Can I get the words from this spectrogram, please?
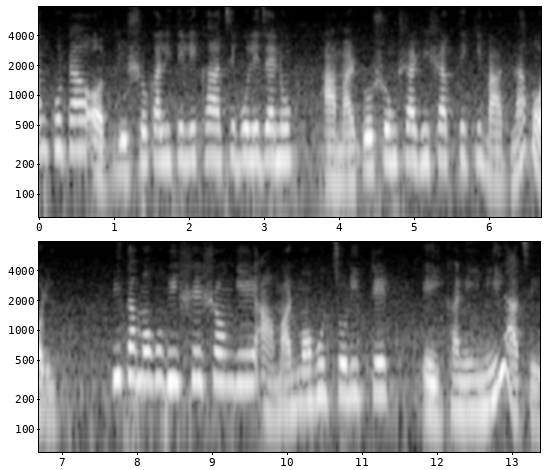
অঙ্কটা অদৃশ্যকালিতে লেখা আছে বলে যেন আমার প্রশংসার হিসাব থেকে বাদ না পড়ে। পিতামহ বিশ্বের সঙ্গে আমার মহৎ চরিত্রের এইখানেই মিল আছে।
